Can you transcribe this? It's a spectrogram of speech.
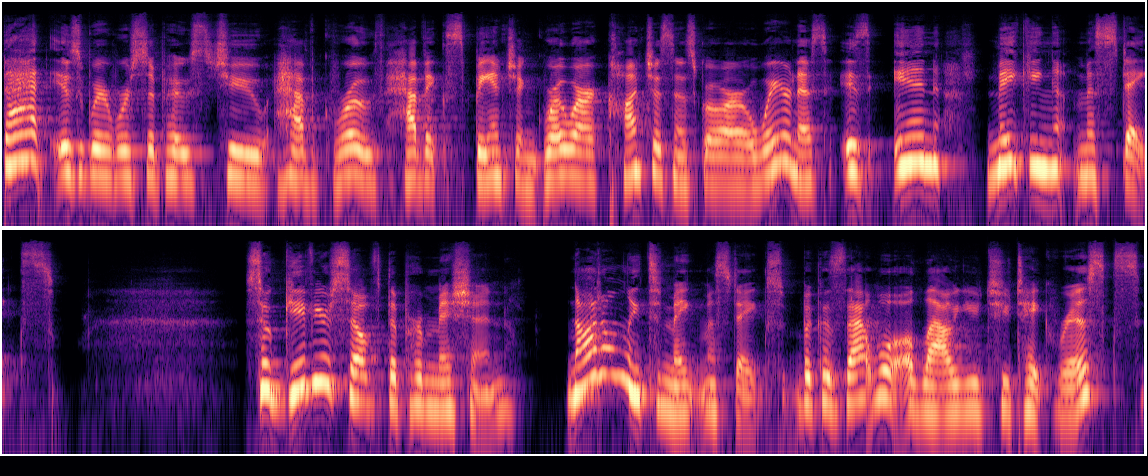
that is where we're supposed to have growth, have expansion, grow our consciousness, grow our awareness is in making mistakes. So give yourself the permission not only to make mistakes, because that will allow you to take risks,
